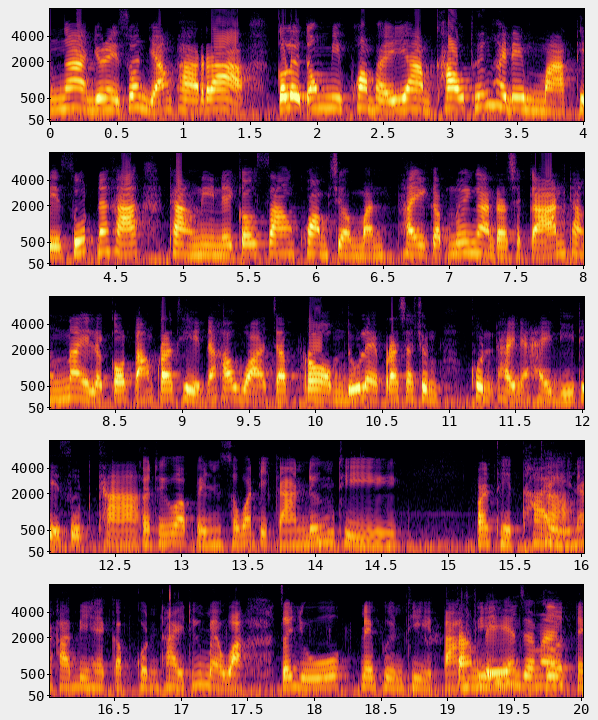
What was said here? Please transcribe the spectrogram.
ำงานอยู่ในส่วนยางพารา ก็เลยต้องมีความพยายามเข้าถึงให้ได้มากที่สุดนะคะ ทางนี้เนี่ยก็สร้างความเชื่อมั่นให้กับหน่วยงานราชการทั้งในและก็ต่างประเทศนะคะ ว่าจะพร้อมดูแลประชาชนคนไทยเนี่ยให้ดีที่สุดค่ะ ก็ถือว่าเป็นสวัสดิการหนึ่งที่ประเทศไทยค่ะนะคะ มีให้กับคนไทยถึงแม้ว่า จะอยู่ในพื้นที่ต่างต่างแดที่นใช่ไหมเกิดใน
